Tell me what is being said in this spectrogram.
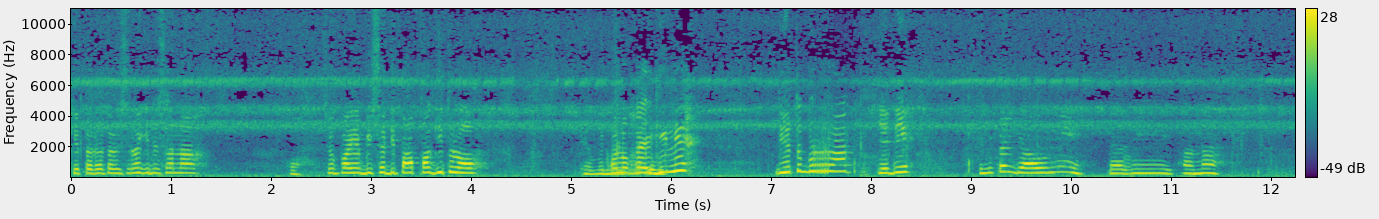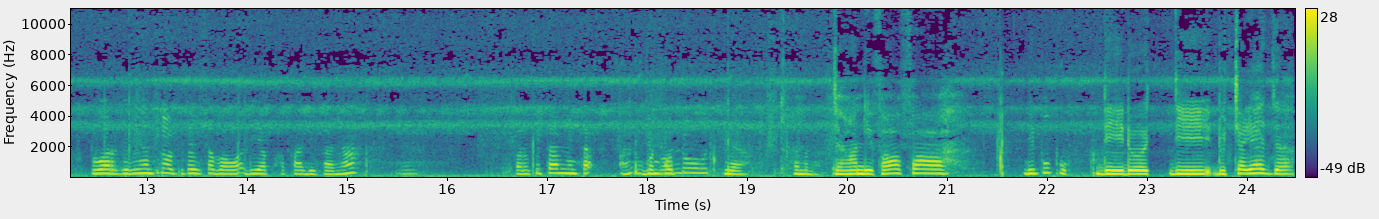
kita netralisir lagi di sana oh supaya bisa dipapa gitu loh Ya. Kalau kayak gini, dia tuh berat. Jadi ini kan jauh nih dari sana luar. Jadi nanti kalau kita bisa bawa dia papa di sana, baru kita minta anu, jemput. Ya, benar. Jangan di Fafa, Di pupu. di do, di Ducai aja.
